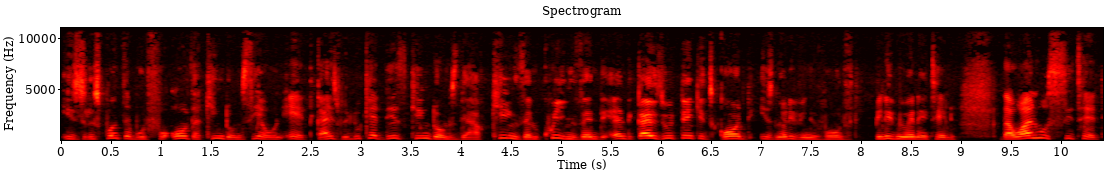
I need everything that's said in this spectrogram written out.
is responsible for all the kingdoms here on earth. Guys, we look at these kingdoms, they are kings and queens, and and guys who think it's God is not even involved. Believe me when I tell you, the one who's seated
